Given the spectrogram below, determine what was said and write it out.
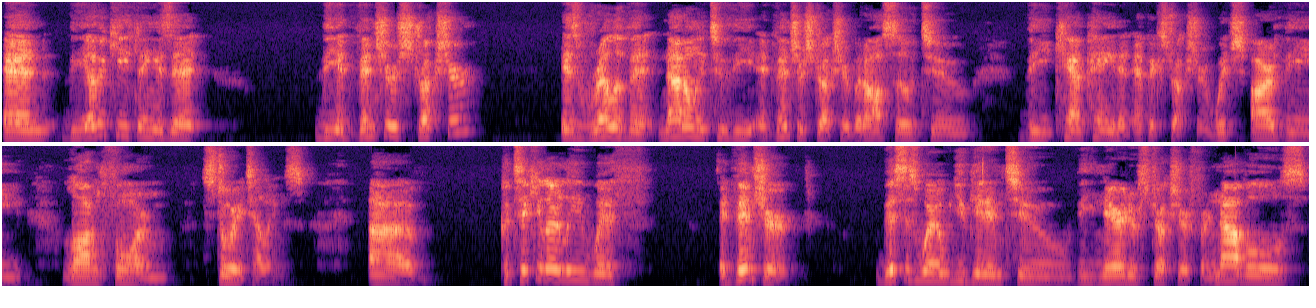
And the other key thing is that the adventure structure is relevant not only to the adventure structure but also to the campaign and epic structure, which are the long form storytellings. Uh, particularly with adventure, this is where you get into the narrative structure for novels,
